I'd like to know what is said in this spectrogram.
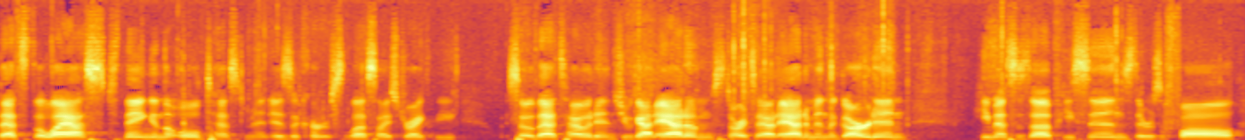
That's the last thing in the Old Testament is a curse, lest I strike thee. So that's how it ends. You've got Adam, starts out Adam in the garden. He messes up, he sins, there's a fall,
